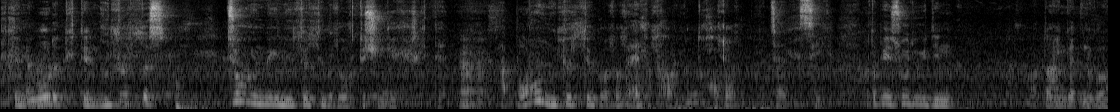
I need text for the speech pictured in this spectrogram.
Тэгэхээр өөрөө тэгтээ нөлөөллөөс зөв юмыг нөлөөллийг бол өөртөө шингээх хэрэгтэй. А буруу нөлөөллийг бол аль болохоор ингээд холуу зайлсхийх. Одоо би сүүлийн үед энэ одоо ингээд нөгөө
